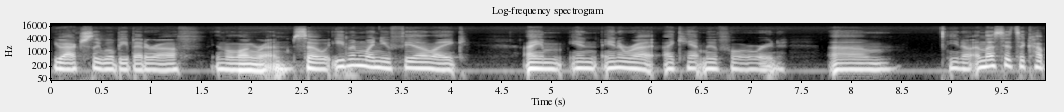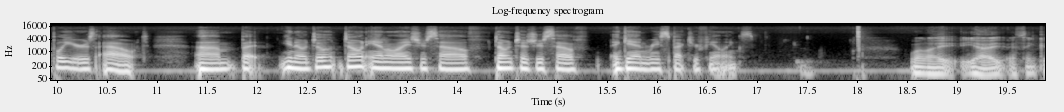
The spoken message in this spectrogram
you actually will be better off in the long run. So even when you feel like I am in in a rut, I can't move forward. Um, you know, unless it's a couple years out. Um, but you know, don't don't analyze yourself. Don't judge yourself. Again, respect your feelings. Well, I yeah, I, I think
